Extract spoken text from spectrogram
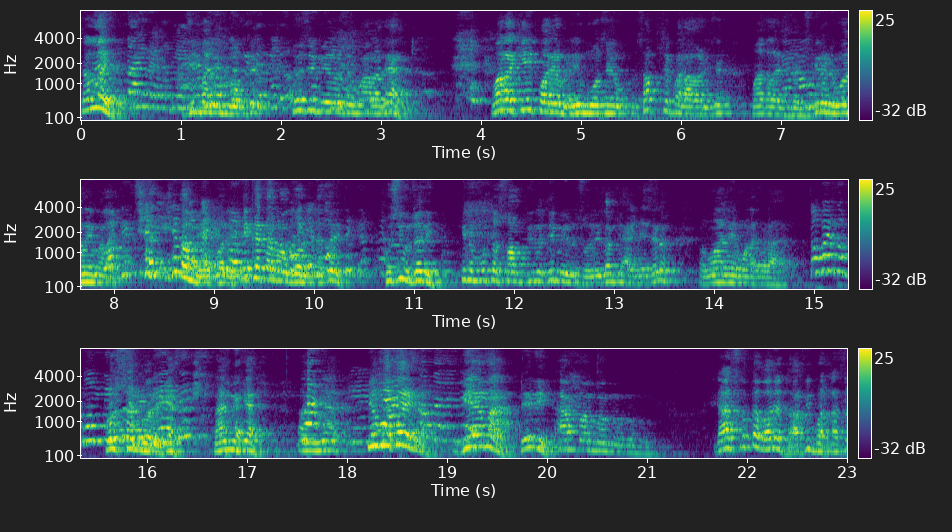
डल्लै जिम्मा लिनुभएको थियो यो चाहिँ मेरो चाहिँ उहाँलाई क्या मलाई केही पऱ्यो भने म चाहिँ सबसे पहिला अगाडि चाहिँ उहाँको लागि जान्छु किनभने उहाँले मलाई एकदम हेल्प गर्यो। एकैतालमा गरिदिँदा चाहिँ। खुसी हुन्छ नि। किन म त सक्दिनँ थिएँ मेरो छोरीको पनि आइडिया छैन र उहाँले मलाई एउटा प्रोत्साहन गर्यो क्या नामी क्या? अनि यहाँ त्यो मात्रै होइन। बिहामा फेरि। आम्मा डान्सको त गर्यो धरती छ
